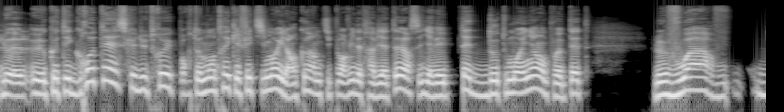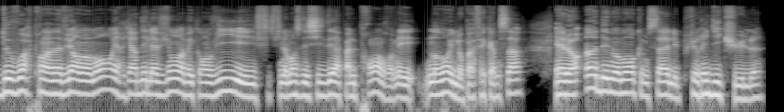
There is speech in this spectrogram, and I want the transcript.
Le, côté grotesque du truc, pour te montrer qu'effectivement, il a encore un petit peu envie d'être aviateur, il y avait peut-être d'autres moyens, on pouvait peut-être le voir, devoir prendre un avion à un moment et regarder l'avion avec envie et finalement se décider à pas le prendre. Mais non, non, ils l'ont pas fait comme ça. Et alors, un des moments comme ça les plus ridicules,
